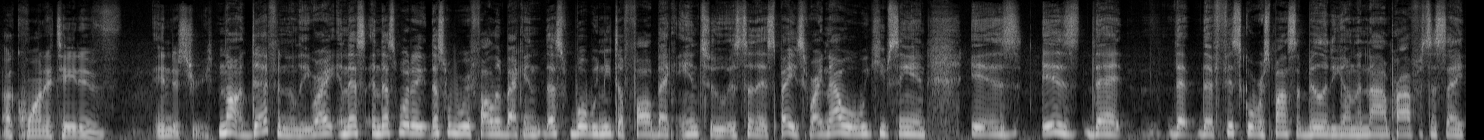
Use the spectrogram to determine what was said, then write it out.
a quantitative industry. No, definitely, right, and that's and that's what it, that's what we're falling back in. That's what we need to fall back into is to that space. Right now, what we keep seeing is is that that the fiscal responsibility on the nonprofits to say,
